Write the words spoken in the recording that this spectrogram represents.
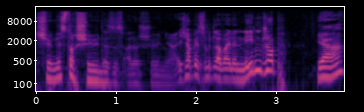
Schön, ist doch schön. Das ist alles schön, ja. Ich habe jetzt mittlerweile einen Nebenjob, ja,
